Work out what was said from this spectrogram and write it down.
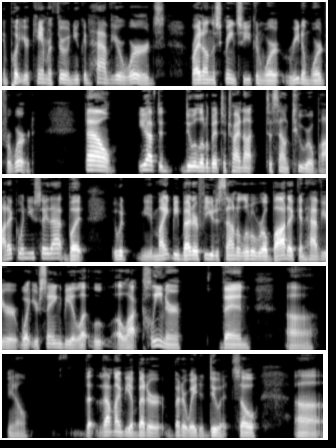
and put your camera through, and you can have your words right on the screen, so you can wor- read them word for word. Now you have to do a little bit to try not to sound too robotic when you say that, but it would it might be better for you to sound a little robotic and have your what you're saying be a lot a lot cleaner than uh you know that that might be a better better way to do it. So uh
